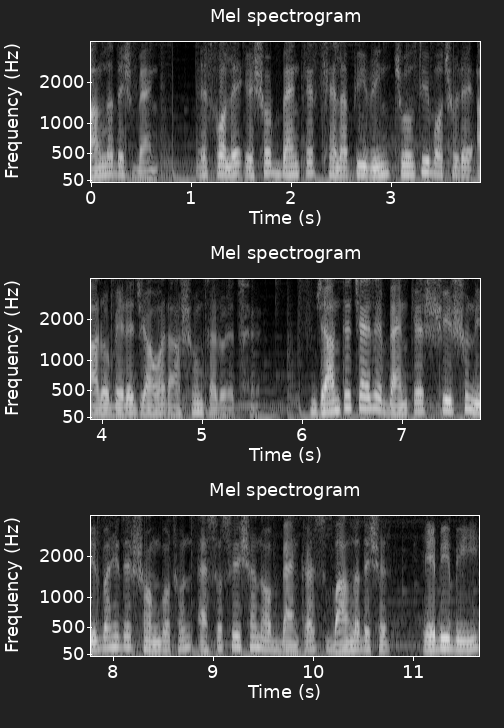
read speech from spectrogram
বাংলাদেশ ব্যাংক। এর ফলে এসব ব্যাংকের খেলাপি ঋণ চলতি বছরে আরও বেড়ে যাওয়ার আশঙ্কা রয়েছে। জানতে চাইলে ব্যাংকের শীর্ষ নির্বাহীদের সংগঠন অ্যাসোসিয়েশন অব ব্যাংকার্স বাংলাদেশের এবিবি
